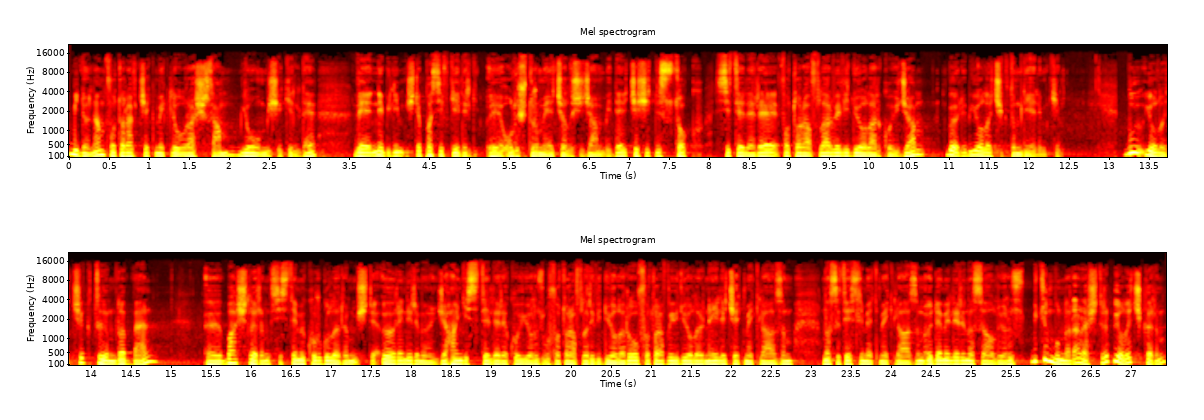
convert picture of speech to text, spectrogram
Bir dönem fotoğraf çekmekle uğraşsam yoğun bir şekilde ve ne bileyim işte pasif gelir e, oluşturmaya çalışacağım bir de çeşitli stok sitelere fotoğraflar ve videolar koyacağım. Böyle bir yola çıktım diyelim ki. Bu yola çıktığımda ben başlarım, sistemi kurgularım, işte öğrenirim önce hangi sitelere koyuyoruz bu fotoğrafları, videoları, o fotoğraf ve videoları neyle çekmek lazım, nasıl teslim etmek lazım, ödemeleri nasıl alıyoruz. Bütün bunları araştırıp yola çıkarım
